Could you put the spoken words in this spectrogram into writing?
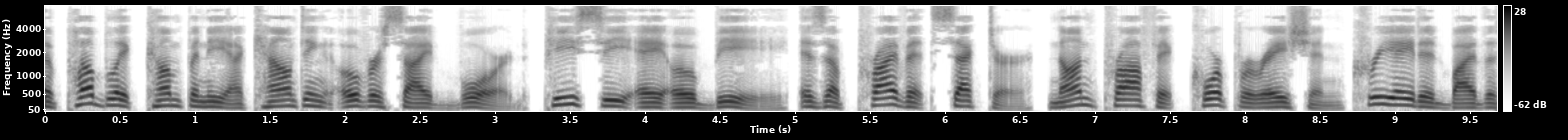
The Public Company Accounting Oversight Board (PCAOB) is a private sector, non-profit corporation created by the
